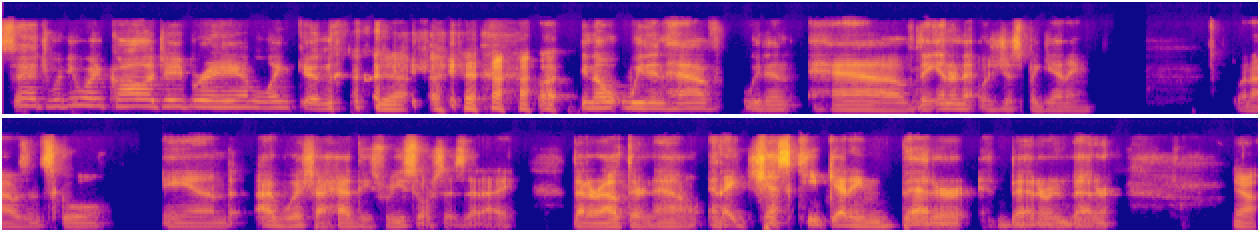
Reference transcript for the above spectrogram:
Sedge, when you were in college, Abraham Lincoln. yeah. but you know, we didn't have we didn't have the internet was just beginning when I was in school. And I wish I had these resources that I that are out there now. And they just keep getting better and better and better. Yeah.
